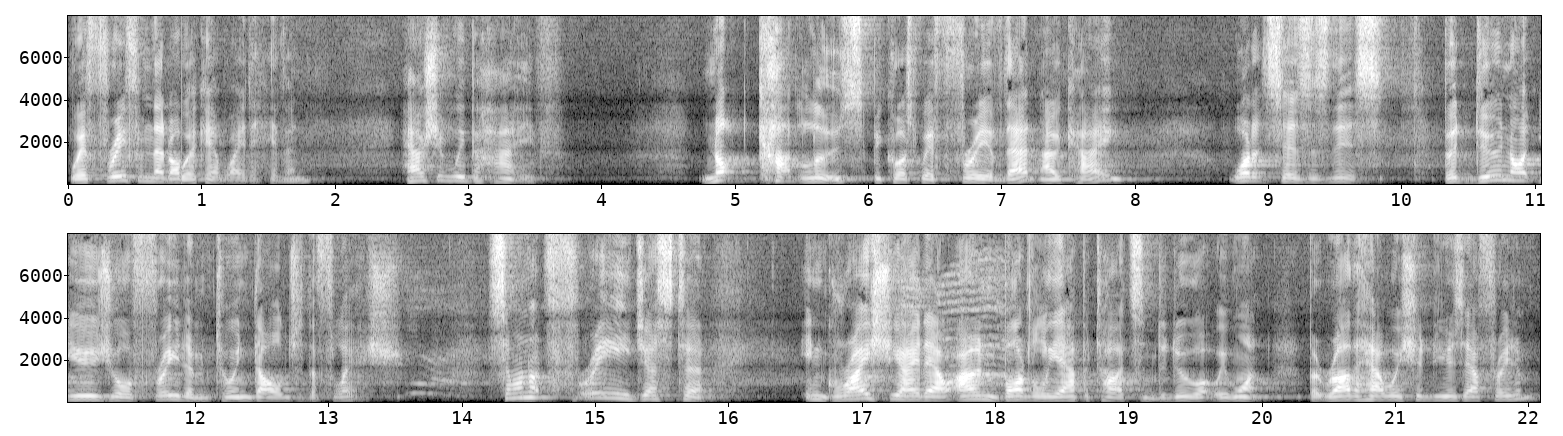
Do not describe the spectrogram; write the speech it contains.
we're free from that, work our way to heaven. How should we behave? Not cut loose because we're free of that, okay. What it says is this but do not use your freedom to indulge the flesh. So we're not free just to ingratiate our own bodily appetites and to do what we want, but rather how we should use our freedom.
